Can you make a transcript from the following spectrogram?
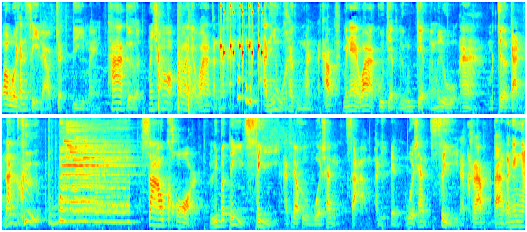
ว่าเวอร์ชัน4 แล้วจะดีไหม ถ้าเกิดไม่ชอบก็อย่าว่ากันนะ อันนี้หูใครหูมันนะครับ ไม่แน่ว่ากูเจ็บหรือมึงเจ็บยังไม่รู้ อ่า มาเจอกัน นั่นก็คือปุ๊บ Soundcore Liberty 4 อันที่แล้วคือเวอร์ชัน3 อันนี้เป็นเวอร์ชัน4 นะครับ ต่างกันยังไง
